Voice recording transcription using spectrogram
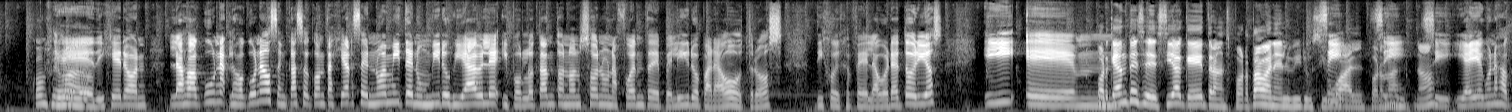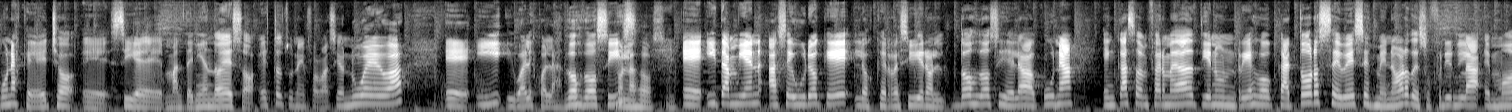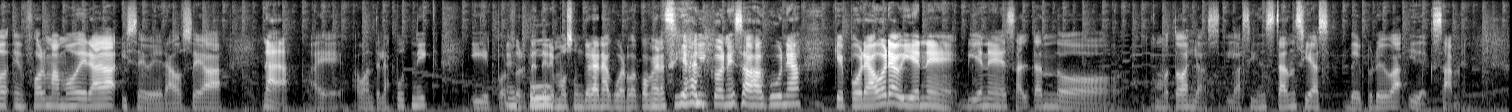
Eh, dijeron, las vacunas, los vacunados en caso de contagiarse no emiten un virus viable y por lo tanto no son una fuente de peligro para otros, dijo el jefe de laboratorios. Y eh, Porque antes se decía que transportaban el virus Sí, igual, por sí, más, ¿no? Sí, y hay algunas vacunas que de hecho eh, sigue manteniendo eso. Esto es una información nueva eh, y igual es con las dos dosis. Con las dos, sí. Eh, y también aseguró que los que recibieron dos dosis de la vacuna, en caso de enfermedad, tienen un riesgo 14 veces menor de sufrirla en, mo- en forma moderada y severa. O sea, nada, eh, aguante la Sputnik y por suerte tenemos un gran acuerdo comercial con esa vacuna que por ahora viene, viene saltando como todas las, las instancias de prueba y de examen.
